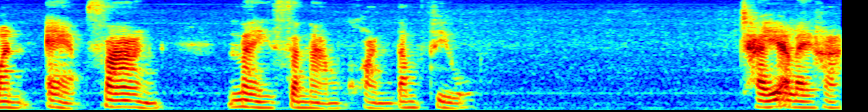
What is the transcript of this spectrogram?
มันแอบสร้างในสนามควอนตัมฟิล ใช้อะไรคะ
